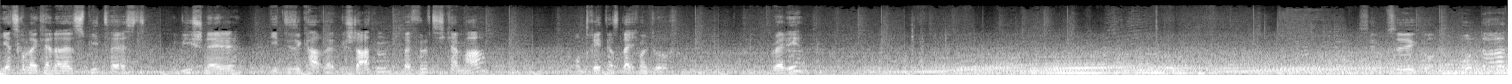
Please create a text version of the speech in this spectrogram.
Jetzt kommt ein kleiner Speedtest. Wie schnell geht diese Karre? Wir starten bei 50 km/h und treten jetzt gleich mal durch. Ready? und 100.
